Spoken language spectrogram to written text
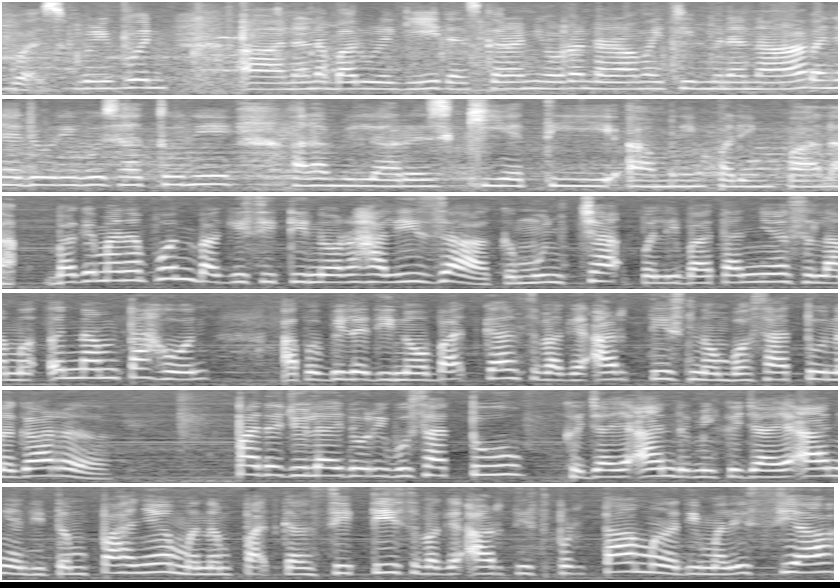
sebab sebelum ni pun uh, Nana baru lagi dan sekarang ni orang dah ramai terima Nana. Pada 2001 ni Alhamdulillah rezeki hati uh, melimpah-limpah lah. Bagaimanapun bagi Siti Nurhaliza, kemuncak pelibatannya selama enam tahun apabila dinobatkan sebagai artis nombor satu negara. Pada Julai 2001, kejayaan demi kejayaan yang ditempahnya menempatkan Siti sebagai artis pertama di Malaysia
